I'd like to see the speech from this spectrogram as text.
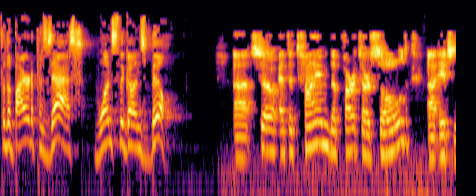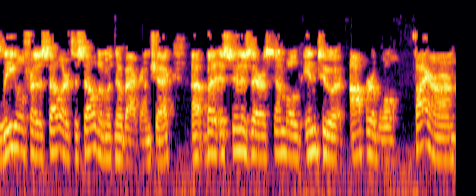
for the buyer to possess once the gun's built. Uh, so at the time the parts are sold, uh, it's legal for the seller to sell them with no background check. Uh, but as soon as they're assembled into an operable firearm,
